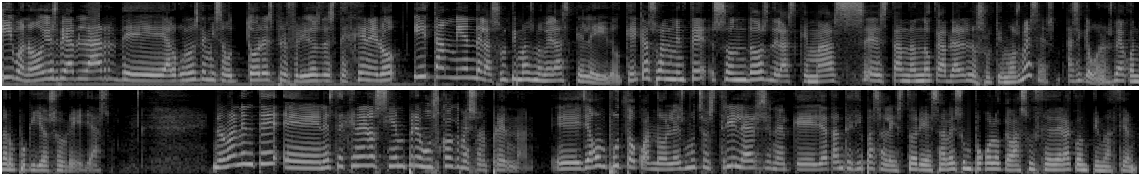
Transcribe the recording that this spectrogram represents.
Y bueno, hoy os voy a hablar de algunos de mis autores preferidos de este género y también de las últimas novelas que he leído, que casualmente son dos de las que más están dando que hablar en los últimos meses. Así que bueno, os voy a contar un poquillo sobre ellas. Normalmente eh, en este género siempre busco que me sorprendan. Eh, llega un punto cuando lees muchos thrillers en el que ya te anticipas a la historia y sabes un poco lo que va a suceder a continuación.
